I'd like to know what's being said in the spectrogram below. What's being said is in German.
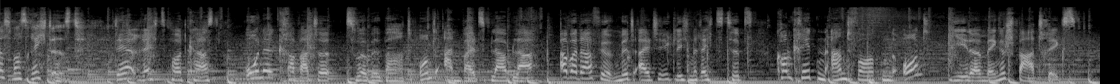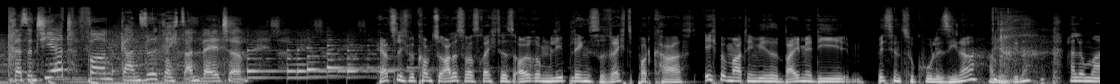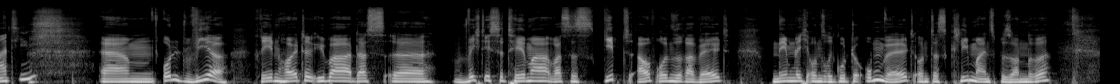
alles, was Recht ist. Der Rechtspodcast ohne Krawatte, Zwirbelbart und Anwaltsblabla. Aber dafür mit alltäglichen Rechtstipps, konkreten Antworten und jeder Menge Spartricks. Präsentiert von Ganze Rechtsanwälte. Herzlich willkommen zu Alles, was Recht ist, eurem Lieblingsrechtspodcast. Ich bin Martin Wiesel, bei mir die bisschen zu coole Sina. Hallo Sina. Hallo Martin. Ähm, und wir reden heute über das äh, wichtigste Thema, was es gibt auf unserer Welt, nämlich unsere gute Umwelt und das Klima insbesondere.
